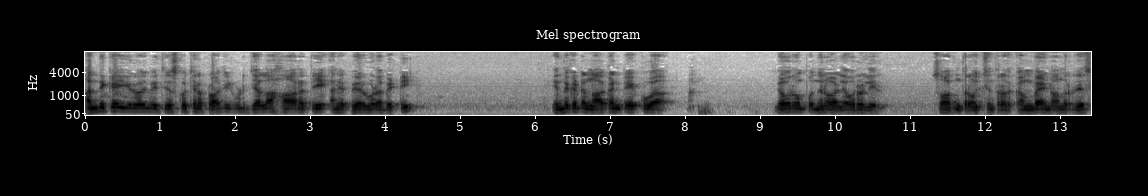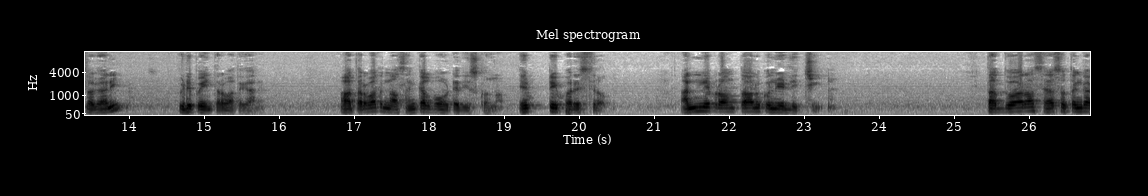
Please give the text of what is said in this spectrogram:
అందుకే ఈరోజు మీరు తీసుకొచ్చిన ప్రాజెక్ట్ కూడా జలహారతి అనే పేరు కూడా పెట్టి ఎందుకంటే నాకంటే ఎక్కువ గౌరవం పొందిన వాళ్ళు ఎవరూ లేరు. స్వాతంత్రం వచ్చిన తర్వాత కంబైన్డ్ ఆంధ్రప్రదేశ్లో కానీ విడిపోయిన తర్వాత కానీ ఆ తర్వాత నా సంకల్పం ఒకటే తీసుకున్నాం. ఎట్టి పరిస్థితిలో అన్ని ప్రాంతాలకు నీళ్ళు ఇచ్చి తద్వారా శాశ్వతంగా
